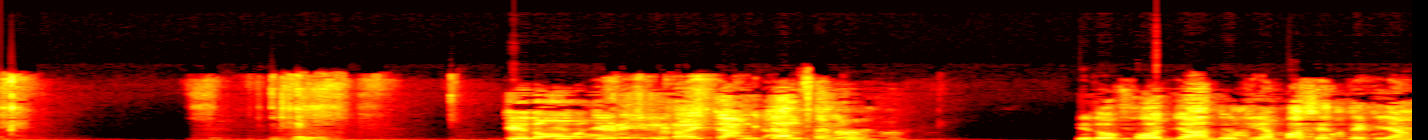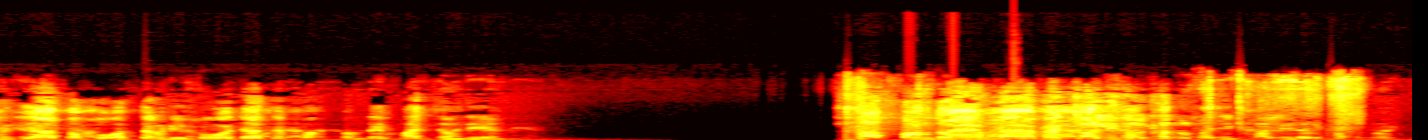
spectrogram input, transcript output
ਜਦੋਂ ਜਿਹੜੀ ਲੜਾਈ ਜੰਗ ਚੱਲ ਪਏ ਨਾ, ਜਦੋਂ ਫੌਜਾਂ ਦੂਜੀਆਂ ਪਾਸੇ ਦਿਖ ਜਾਣਗੇ ਆ ਤਾਂ ਬਹੁਤ ਤਗੜੀ ਫੌਜ ਆ ਤੇ ਬੰਦੇ ਭੱਜ ਜਾਂਦੇ ਆ। ਆਪਾਂ ਨੂੰ ਤਾਂ ਐਂ ਬਣਾਇਆ ਪਿਆ, ਕਾਲੀ ਦਲ ਖਤਮ ਹੈ ਜੀ, ਕਾਲੀ ਦਲ ਖਤਮ ਹੈ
